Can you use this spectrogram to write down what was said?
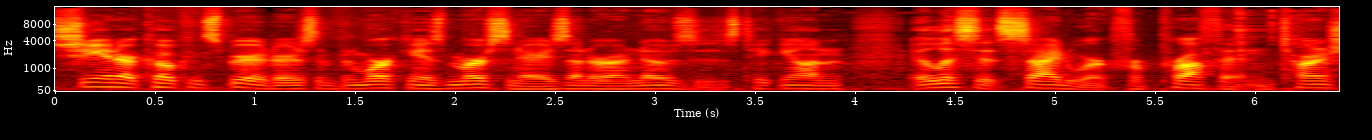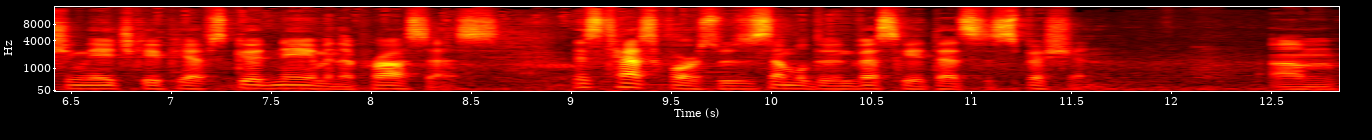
She and her co-conspirators have been working as mercenaries under our noses, taking on illicit side work for profit and tarnishing the HKPF's good name in the process. This task force was assembled to investigate that suspicion. Um.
